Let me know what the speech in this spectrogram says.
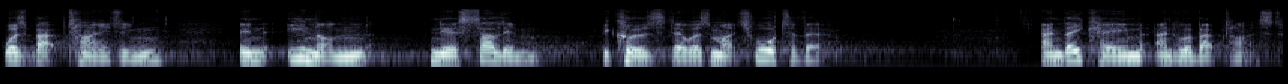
was baptizing in Aenon near Salim, because there was much water there. And they came and were baptized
